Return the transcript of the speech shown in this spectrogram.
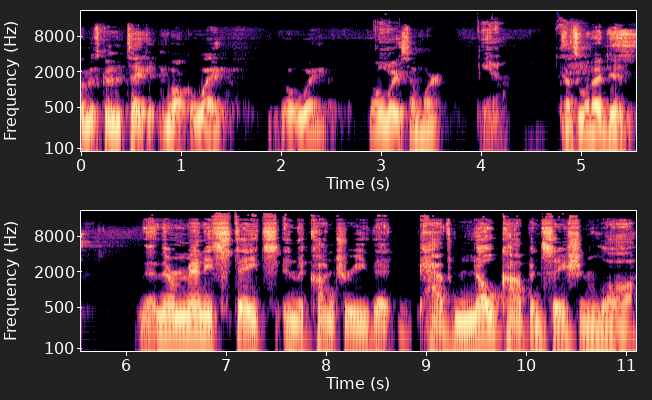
I'm just going to take it and walk away, go away, go away somewhere. Yeah, that's what I did. There are many states in the country that have no compensation law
